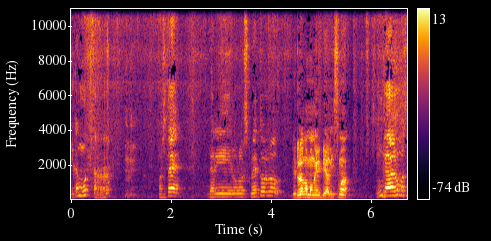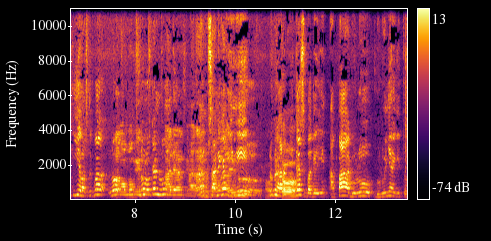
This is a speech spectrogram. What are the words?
Ya kan muter. Maksudnya dari lulus kuliah tuh lu Jadi lo ngomongin idealisme. enggak lu mas iya maksud gua lu Lo ngomongin lu kan lu keadaan sekarang jurusannya kan ini dulu. Oh, lu berharap gitu. kerja sebagai in- apa dulu dulunya gitu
